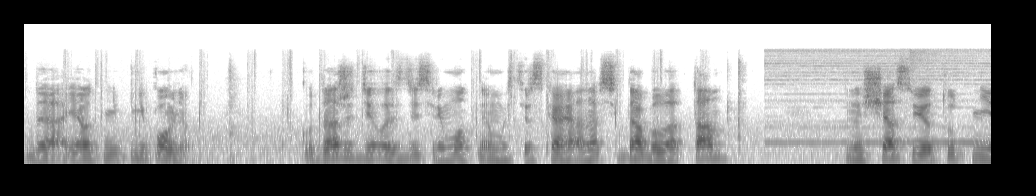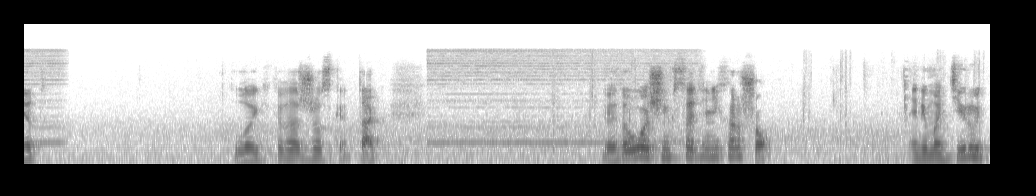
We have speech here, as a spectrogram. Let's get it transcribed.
Да, я вот не, не помню. Куда же делась здесь ремонтная мастерская? Она всегда была там, но сейчас ее тут нет. Логика, да, жесткая. Так. Это очень, кстати, нехорошо. Ремонтировать,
